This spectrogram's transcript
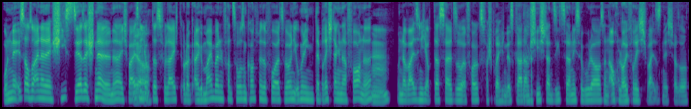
Und er ist auch so einer, der schießt sehr, sehr schnell. Ne? Ich weiß ja. nicht, ob das vielleicht, oder allgemein bei den Franzosen kommt es mir so vor, als wollen die unbedingt mit der Brechstange nach vorne. Mhm. Und da weiß ich nicht, ob das halt so erfolgsversprechend ist. Gerade am Schießstand sieht es ja nicht so gut aus und auch läuferig, ich weiß es nicht. Also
